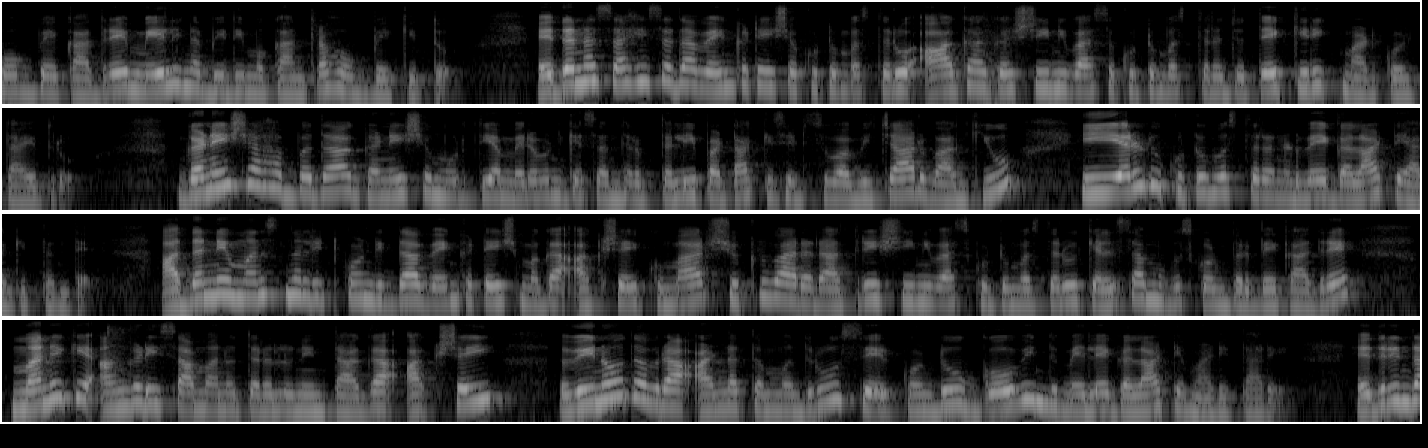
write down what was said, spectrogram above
ಹೋಗಬೇಕಾದ್ರೆ ಮೇಲಿನ ಬೀದಿ ಮುಖಾಂತರ ಹೋಗಬೇಕಿತ್ತು. ಇದನ್ನು ಸಹಿಸದ ವೆಂಕಟೇಶ ಕುಟುಂಬಸ್ಥರು ಆಗಾಗ ಶ್ರೀನಿವಾಸ ಕುಟುಂಬಸ್ಥರ ಜೊತೆ ಕಿರಿಕ್ ಮಾಡ್ಕೊಳ್ತಾ ಇದ್ರು. ಗಣೇಶ ಹಬ್ಬದ ಗಣೇಶ ಮೂರ್ತಿಯ ಮೆರವಣಿಗೆ ಸಂದರ್ಭದಲ್ಲಿ ಪಟಾಕಿ ಸಿಡಿಸುವ ವಿಚಾರವಾಗಿಯೂ ಈ ಎರಡು ಕುಟುಂಬಸ್ಥರ ನಡುವೆ ಗಲಾಟೆ ಆಗಿತ್ತಂತೆ. ಅದನ್ನೇ ಮನಸ್ಸಿನಲ್ಲಿಟ್ಕೊಂಡಿದ್ದ ವೆಂಕಟೇಶ್ ಮಗ ಅಕ್ಷಯ್ ಕುಮಾರ್ ಶುಕ್ರವಾರ ರಾತ್ರಿ ಶ್ರೀನಿವಾಸ್ ಕುಟುಂಬಸ್ಥರು ಕೆಲಸ ಮುಗಿಸ್ಕೊಂಡು ಬರಬೇಕಾದ್ರೆ ಮನೆಗೆ ಅಂಗಡಿ ಸಾಮಾನು ತರಲು ನಿಂತಾಗ ಅಕ್ಷಯ್, ವಿನೋದ್ ಅವರ ಅಣ್ಣ ತಮ್ಮಂದರು ಸೇರ್ಕೊಂಡು ಗೋವಿಂದ್ ಮೇಲೆ ಗಲಾಟೆ ಮಾಡಿದ್ದಾರೆ. ಇದರಿಂದ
